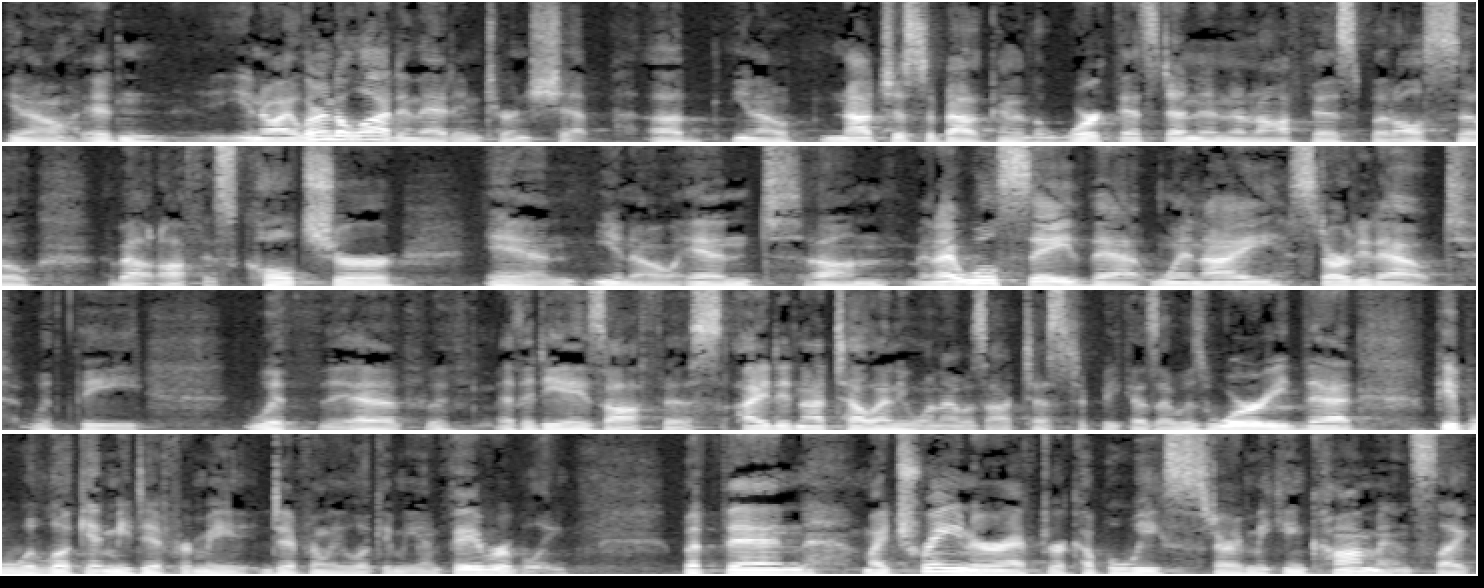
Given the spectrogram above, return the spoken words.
you know, and, you know, I learned a lot in that internship. Uh, you know, not just about kind of the work that's done in an office, but also about office culture, and you know, and um, and I will say that when I started out with the with, uh, with, at the DA's office, I did not tell anyone I was autistic because I was worried that people would look at me differently, differently look at me unfavorably. But then my trainer, after a couple weeks, started making comments like,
